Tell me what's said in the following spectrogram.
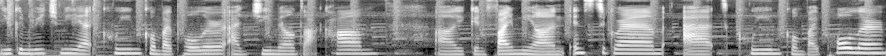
you can reach me at queenconbipolar at gmail.com. Uh, you can find me on Instagram at queenconbipolar,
